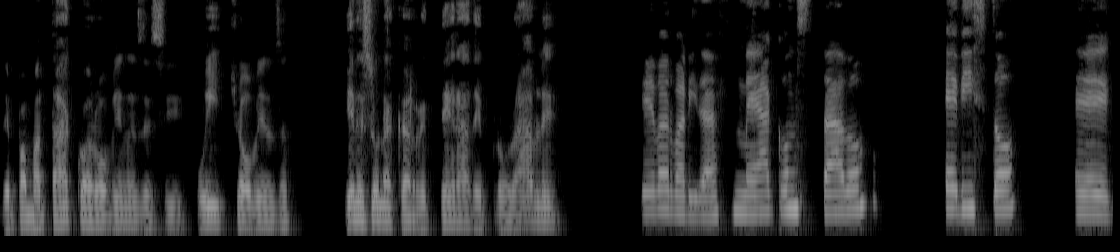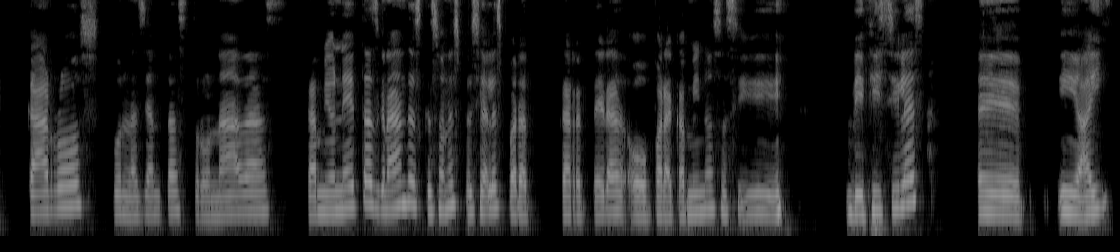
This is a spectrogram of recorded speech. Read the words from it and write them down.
de Pamatácuaro, vienes de Sihuicho, vienes tienes una carretera deplorable. Qué barbaridad. Me ha constado, he visto eh, carros con las llantas tronadas, camionetas grandes que son especiales para carretera o para caminos así difíciles eh, y ahí,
